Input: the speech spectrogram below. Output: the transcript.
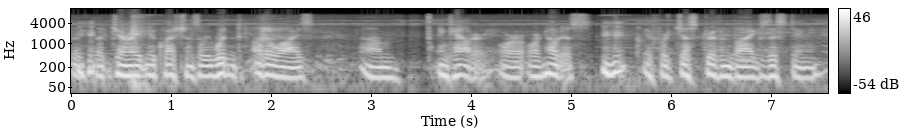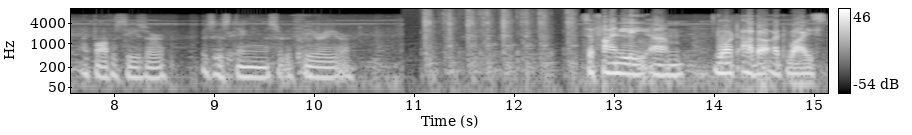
that, that generate new questions that we wouldn't otherwise um, encounter or, or notice if we're just driven by existing hypotheses or existing sort of theory or So finally, um, what other advice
